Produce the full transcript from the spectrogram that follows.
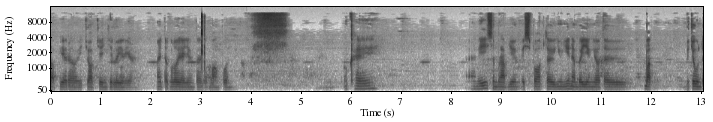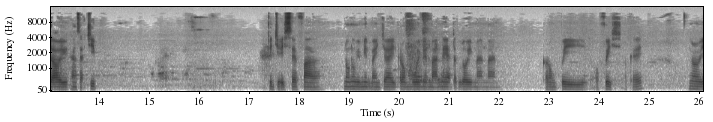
10%ជាប់ចេញជាលុយរៀលហើយទឹកលុយដែលយើងត្រូវទៅបង់ពន្ធOK អានេះសម្រាប់យើង export ទៅ Union ដើម្បីយើងយកទៅបាក់ បញ្ជូនទៅឲ្យខាងសហជីពចេញជា Excel file ក្នុងនោះវាមានបែងចែកក្រុមមួយមានប៉ុន្មានអ្នកទឹកលុយប៉ុន្មានប៉ុន្មានក្រុម2 office អូខេហើយ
